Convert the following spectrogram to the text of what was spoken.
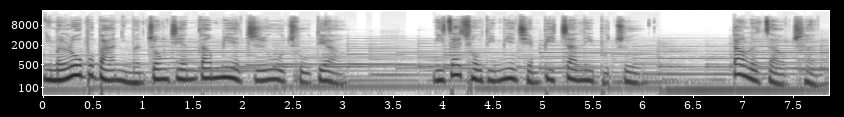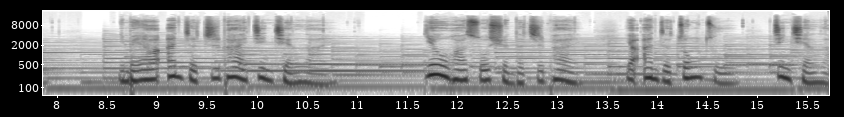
你们若不把你们中间当灭之物除掉，你在仇敌面前必站立不住。到了早晨，你们要按着支派进前来，耶和华所选的支派。要按着宗族进前来，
